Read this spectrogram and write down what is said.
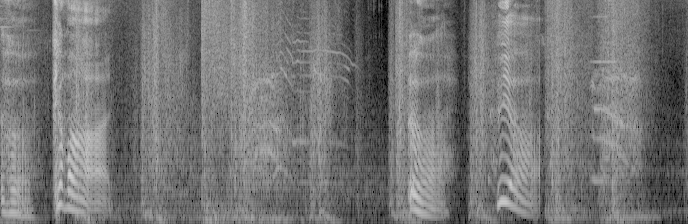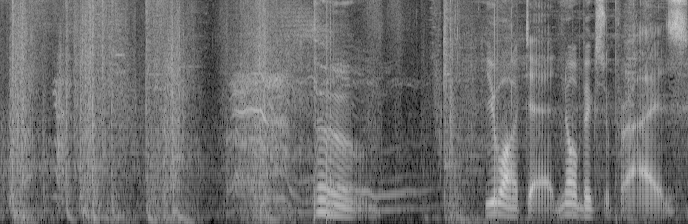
Ugh, come on! Ugh. Yeah. Boom. You are dead. No big surprise.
